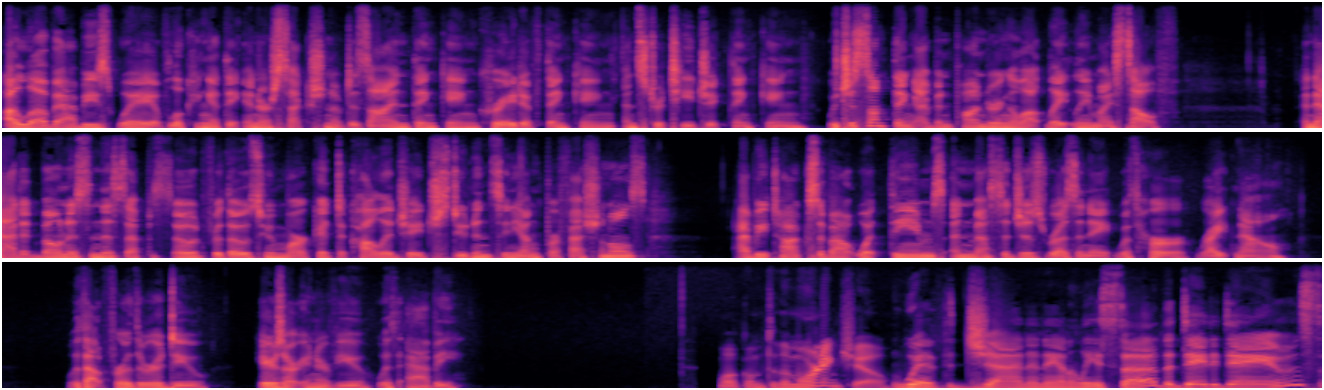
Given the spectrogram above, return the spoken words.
I love Abby's way of looking at the intersection of design thinking, creative thinking, and strategic thinking, which is something I've been pondering a lot lately myself. An added bonus in this episode for those who market to college age students and young professionals, Abby talks about what themes and messages resonate with her right now. Without further ado, here's our interview with Abby. Welcome to the morning show. With Jen and Annalisa, the Data Dames.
